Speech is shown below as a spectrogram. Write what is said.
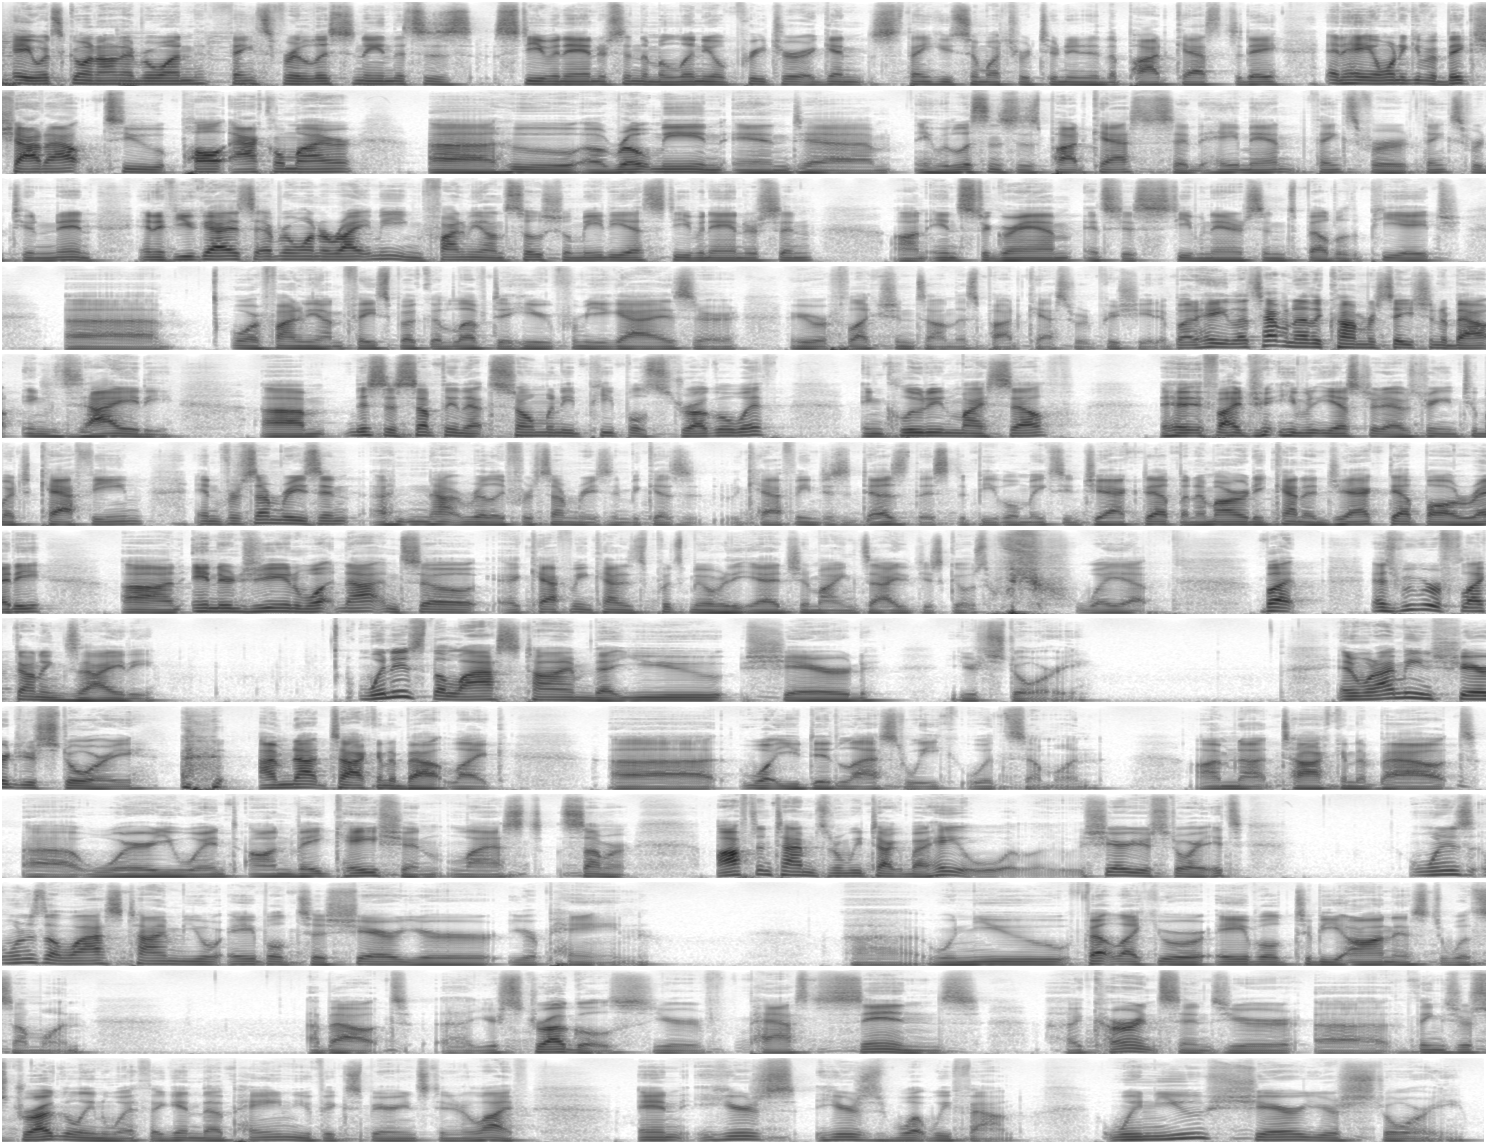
Hey, what's going on, everyone? Thanks for listening. This is Stephen Anderson, the Millennial Preacher. Again, thank you so much for tuning into the podcast today. And hey, I want to give a big shout out to Paul Ackelmeyer, uh, who uh, wrote me and and, uh, who listens to this podcast. Said, "Hey, man, thanks for thanks for tuning in." And if you guys ever want to write me, you can find me on social media, Stephen Anderson on Instagram. It's just Stephen Anderson spelled with a PH. Uh, or find me on Facebook. I'd love to hear from you guys or, or your reflections on this podcast. Would appreciate it. But hey, let's have another conversation about anxiety. Um, this is something that so many people struggle with, including myself. If I even yesterday, I was drinking too much caffeine, and for some reason, uh, not really for some reason, because caffeine just does this to people, makes you jacked up, and I'm already kind of jacked up already on energy and whatnot, and so uh, caffeine kind of puts me over the edge, and my anxiety just goes way up. But as we reflect on anxiety, when is the last time that you shared your story? And when I mean shared your story, I'm not talking about like uh, what you did last week with someone. I'm not talking about uh, where you went on vacation last summer. Oftentimes, when we talk about, hey, share your story, it's when is when is the last time you were able to share your your pain? Uh, when you felt like you were able to be honest with someone about uh, your struggles, your past sins, uh, current sins, your uh, things you're struggling with. Again, the pain you've experienced in your life. And here's here's what we found: when you share your story,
